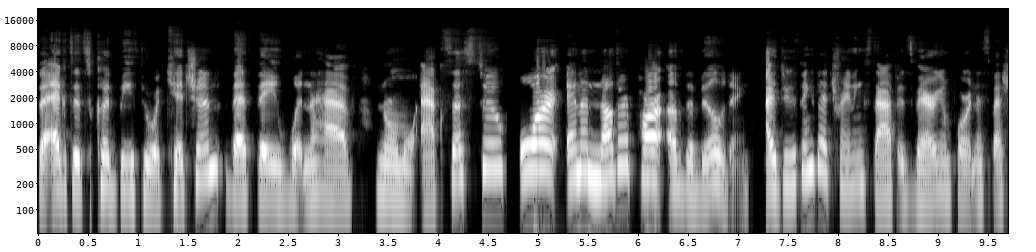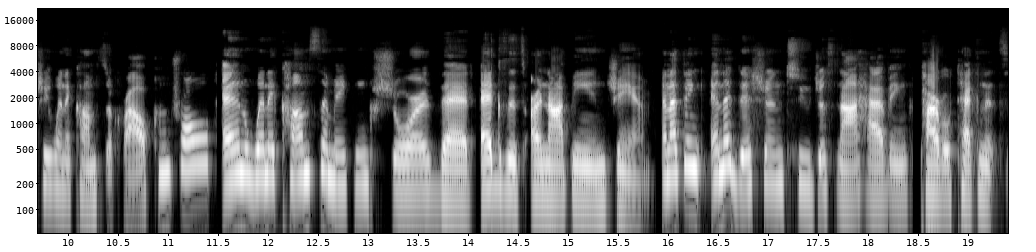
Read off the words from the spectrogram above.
The exits could be through a kitchen that they wouldn't have normal access to, or in another part of the building. I do think that training staff is very important, especially when it comes to crowd control and when it comes to making sure that exits are not being jammed. And I think, in addition to just not having pyrotechnics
